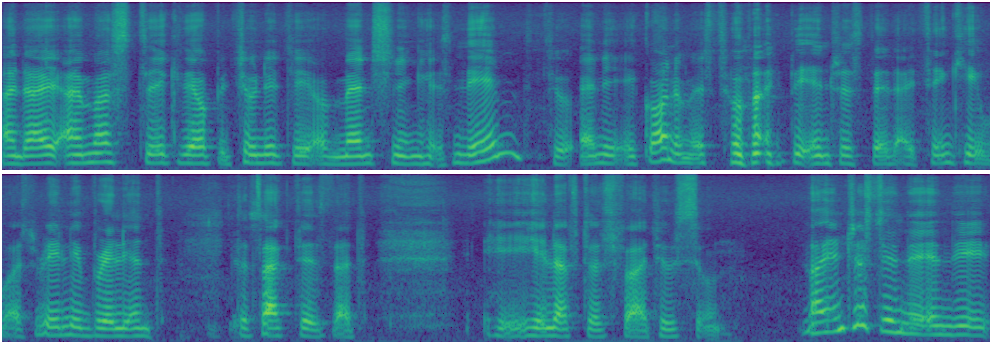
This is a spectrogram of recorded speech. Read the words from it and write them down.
And I, I must take the opportunity of mentioning his name to any economist who might be interested. I think he was really brilliant the fact is that he, he left us far too soon. My interest in the, in the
